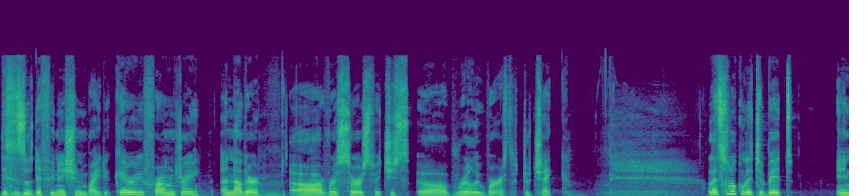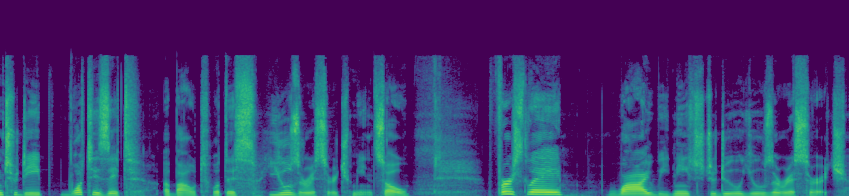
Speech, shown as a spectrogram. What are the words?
This is a definition by the CareerFoundry, another uh, resource which is uh, really worth to check. Let's look a little bit into deep what is it about what this user research means. So firstly, why we need to do user research.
